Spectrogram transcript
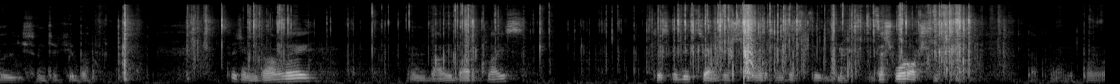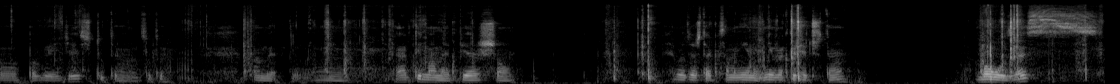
Licenty chyba. Idziemy dalej. Dalej Barclays. To jest edycja zeszło- zesz- zeszłoroczna. Tak mogę po, powiedzieć. Tutaj mamy co to? Mamy mm, karty, mamy pierwszą. Chyba też tak samo, nie, nie wiem jak to się czyta. Moses.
